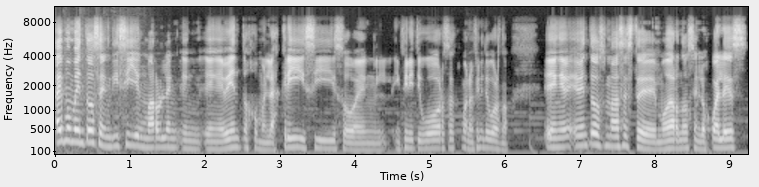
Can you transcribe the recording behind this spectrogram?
hay momentos en DC y en Marvel, en, en- en eventos como en las crisis o en Infinity Wars, bueno, Infinity Wars no, en e- eventos más este, modernos en los cuales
